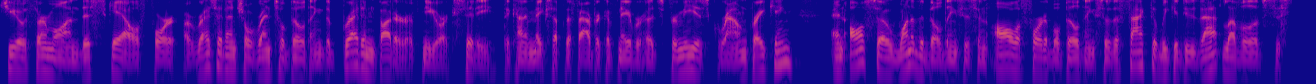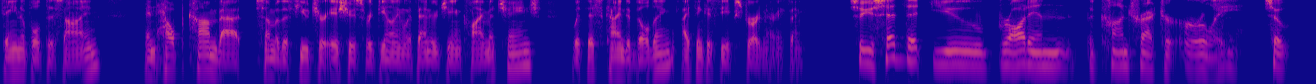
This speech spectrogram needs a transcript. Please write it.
geothermal on this scale for a residential rental building, the bread and butter of New York City that kind of makes up the fabric of neighborhoods, for me is groundbreaking. And also, one of the buildings is an all affordable building. So, the fact that we could do that level of sustainable design and help combat some of the future issues we're dealing with energy and climate change with this kind of building, I think is the extraordinary thing. So you said that you brought in the contractor early. So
